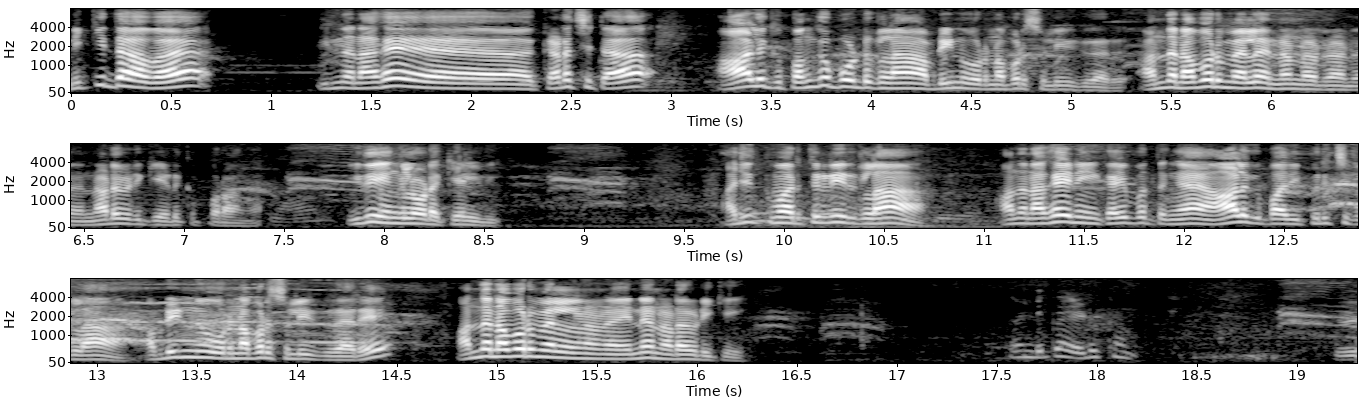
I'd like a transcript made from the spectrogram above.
நிக்கிதாவை இந்த நகை கிடச்சிட்டா ஆளுக்கு பங்கு போட்டுக்கலாம் அப்படின்னு ஒரு நபர் சொல்லியிருக்கிறாரு. அந்த நபர் மேலே என்ன நடவடிக்கை எடுக்க போகிறாங்க இது எங்களோட கேள்வி. அஜித்குமார் திருடிருக்கலாம் அந்த நகையை நீங்கள் கைப்பற்றுங்க ஆளுக்கு பாதி பிரிச்சுக்கலாம் அப்படின்னு ஒரு நபர் சொல்லியிருக்கிறாரு. அந்த நபர் மேலே என்ன நடவடிக்கை? கண்டிப்பாக எடுக்கணும். இது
